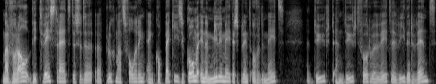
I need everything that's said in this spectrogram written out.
Maar vooral die tweestrijd tussen de eh, ploegmaats Vollering en Kopecky. Ze komen in een millimetersprint over de meet. Het duurt en duurt voor we weten wie er wint.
